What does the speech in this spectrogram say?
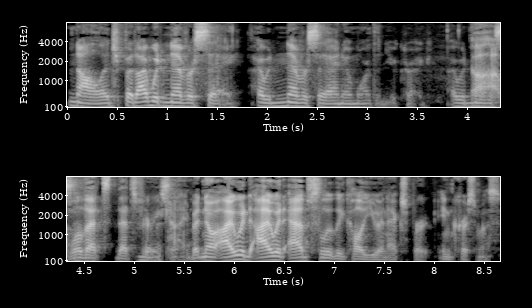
knowledge, but I would never say I would never say I know more than you, Craig. I would never Ah, say well, that. that's that's very kind. that. But no, I would I would absolutely call you an expert in Christmas.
